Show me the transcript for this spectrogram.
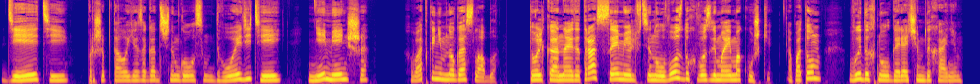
«Дети», – прошептала я загадочным голосом, – «двое детей, не меньше». Хватка немного ослабла. Только на этот раз Сэмюэль втянул воздух возле моей макушки, а потом выдохнул горячим дыханием.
